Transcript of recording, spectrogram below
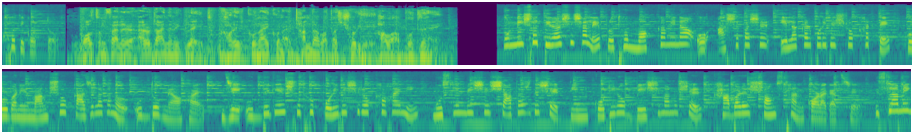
ক্ষতি করত। ওয়ালটন ফ্যানের অ্যারোডাইনামিক ব্লেড ঘরের কোনায় কোনায় ঠান্ডা বাতাস ছড়িয়ে হাওয়া বদলে নেয়। উনিশশো তিরাশি সালে প্রথম মক্কা মিনা ও আশেপাশের এলাকার পরিবেশ রক্ষার্থে কোরবানির মাংস কাজে লাগানোর উদ্যোগ নেওয়া হয়। যে উদ্যোগে শুধু পরিবেশই রক্ষা হয়নি, মুসলিম বিশ্বের সাতাশ দেশের তিন কোটিরও বেশি মানুষের খাবারের সংস্থান করা গেছে। ইসলামিক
